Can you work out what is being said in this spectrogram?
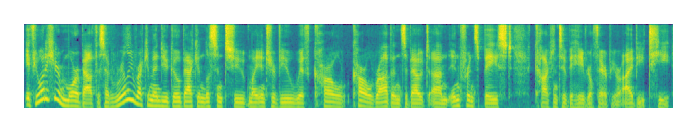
if you want to hear more about this, I'd really recommend you go back and listen to my interview with Carl Carl Robbins about um, inference-based cognitive behavioral therapy, or IBT.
